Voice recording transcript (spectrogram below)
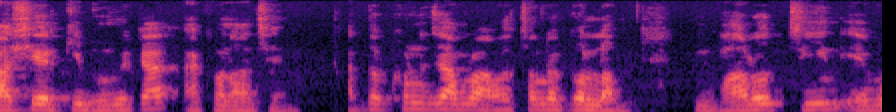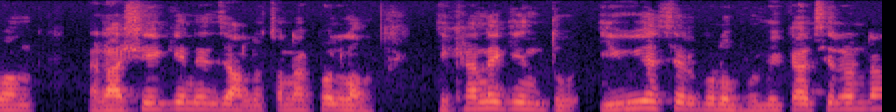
রাশিয়ার কি ভূমিকা এখন আছে? এতক্ষণে যে আমরা আলোচনা করলাম, ভারত, চীন এবং রাশিয়াকে নিয়ে যে আলোচনা করলাম, এখানে কিন্তু ইউএস এর কোনো ভূমিকা ছিল না,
